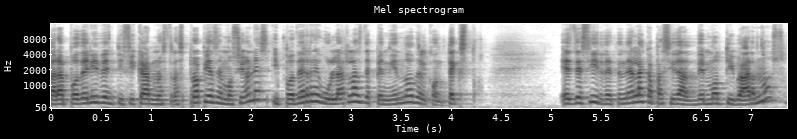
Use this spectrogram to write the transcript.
para poder identificar nuestras propias emociones y poder regularlas dependiendo del contexto. Es decir, de tener la capacidad de motivarnos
